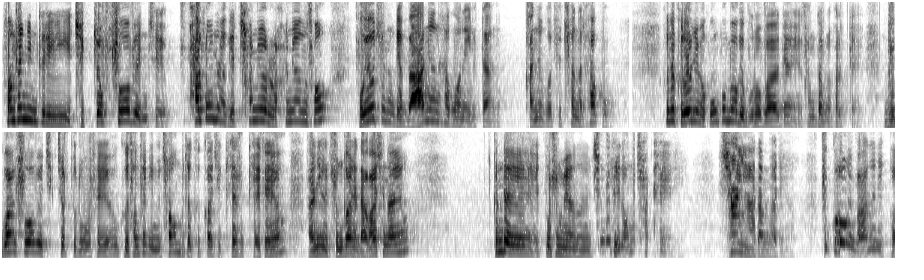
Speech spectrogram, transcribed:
선생님들이 직접 수업에 이제 확연하게 참여를 하면서 보여주는 게 많은 학원에 일단 가는 거 추천을 하고 근데 그러려면 꼼꼼하게 물어봐야 돼 상담을 갈 때 누가 수업에 직접 들어오세요? 그 선생님은 처음부터 끝까지 계속 계세요? 아니면 중간에 나가시나요? 근데 또 보면은 친구들이 너무 착해 샤이하단 말이야 부끄러움이 많으니까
